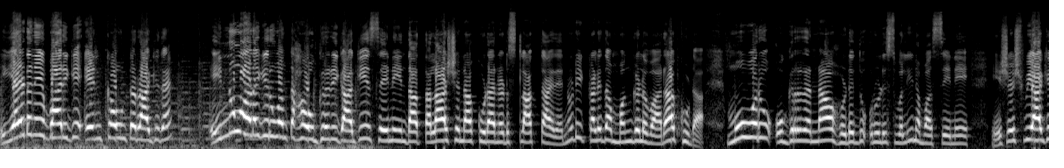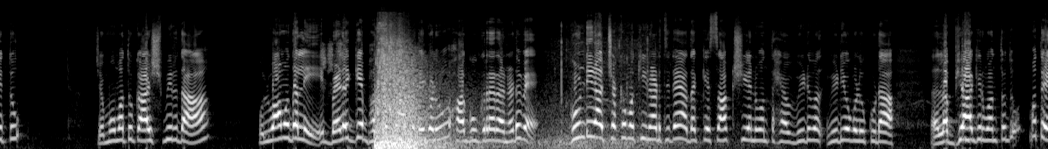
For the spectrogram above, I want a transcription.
ಎರಡನೇ ಬಾರಿಗೆ ಎನ್ಕೌಂಟರ್ ಆಗಿದೆ. ಇನ್ನೂ ಅಡಗಿರುವಂತಹ ಉಗ್ರರಿಗಾಗಿ ಸೇನೆಯಿಂದ ತಲಾಶನ ಕೂಡ ನಡೆಸಲಾಗ್ತಾ ಇದೆ. ನೋಡಿ, ಕಳೆದ ಮಂಗಳವಾರ ಕೂಡ ಮೂವರು ಉಗ್ರರನ್ನ ಹೊಡೆದು ಉರುಳಿಸುವಲ್ಲಿ ನಮ್ಮ ಸೇನೆ ಯಶಸ್ವಿಯಾಗಿತ್ತು. ಜಮ್ಮು ಮತ್ತು ಕಾಶ್ಮೀರದ ಪುಲ್ವಾಮಾದಲ್ಲಿ ಬೆಳಗ್ಗೆ ಭದ್ರತಾ ಪಡೆಗಳು ಹಾಗೂ ಉಗ್ರರ ನಡುವೆ ಗುಂಡಿನ ಚಕಮಕಿ ನಡೆದಿದೆ. ಅದಕ್ಕೆ ಸಾಕ್ಷಿ ಎನ್ನುವಂತಹ ವಿಡಿಯೋ, ವಿಡಿಯೋಗಳು ಕೂಡ ಲಭ್ಯ ಆಗಿರುವಂಥದ್ದು. ಮತ್ತೆ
